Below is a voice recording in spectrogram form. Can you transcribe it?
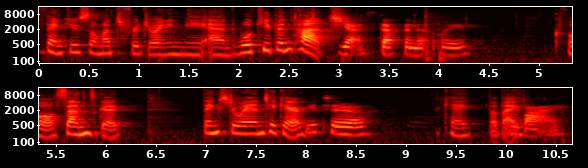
Thank you so much for joining me, and we'll keep in touch. Yes, definitely. Cool. Sounds good. Thanks, Joanne. Take care. You too. Okay. Bye-bye. Bye.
